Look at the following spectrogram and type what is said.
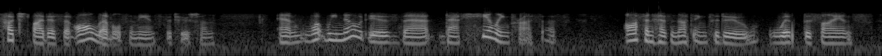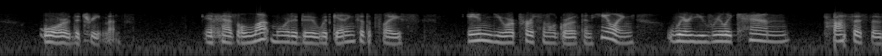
touched by this at all levels in the institution. And what we note is that that healing process often has nothing to do with the science or the treatment. It has a lot more to do with getting to the place in your personal growth and healing where you really can process those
